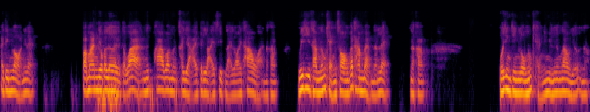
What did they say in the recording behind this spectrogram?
ไอติมหลอดนี่แหละ ประมาณเดียวกันเลย แต่ว่านึกภาพว่ามันขยายเป็นหลายสิบหลายร้อยเท่าอะนะครับ วิธีทำน้ำแข็งซองก็ทำแบบนั้นแหละ นะครับโอ้ยจริงๆลงน้ำแข็งนี่มีเรื่องเล่าเยอะเนะ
